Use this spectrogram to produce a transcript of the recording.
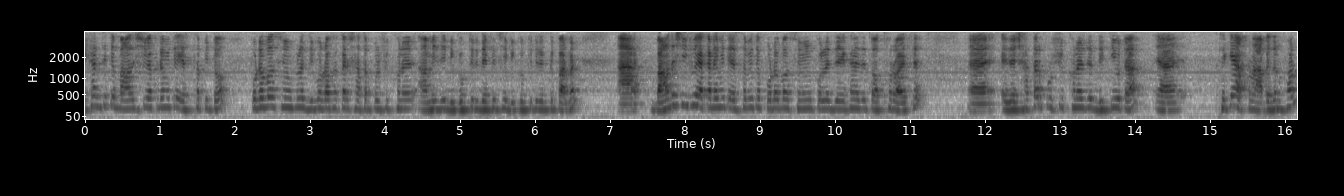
এখান থেকে বাংলাদেশ শিশু একাডেমিতে স্থাপিত পোর্টেবল সুইমিং পুলে জীবন রক্ষাকারী সাঁতার প্রশিক্ষণের আমি যে বিজ্ঞপ্তিটি দেখেছি, সেই বিজ্ঞপ্তিটি দেখতে পারবেন। আর বাংলাদেশ শিশু একাডেমিতে স্থাপিত পোর্টেবল সুইমিং পুলের যে এখানে যে তথ্য রয়েছে এই যে সাঁতার প্রশিক্ষণের যে দ্বিতীয়টা থেকে আপনারা আবেদন ফর্ম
